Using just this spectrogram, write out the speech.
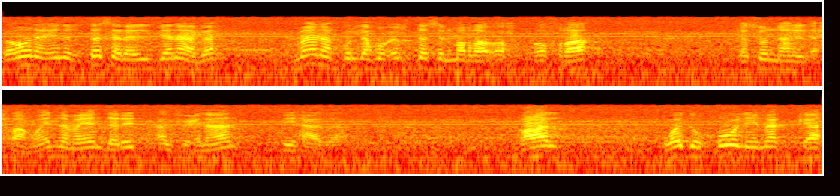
فهنا إن اغتسل للجنابة ما نقول له اغتسل مرة أخرى كسنة للإحرام وإنما يندرج الفعلان في هذا. قال ودخول مكة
